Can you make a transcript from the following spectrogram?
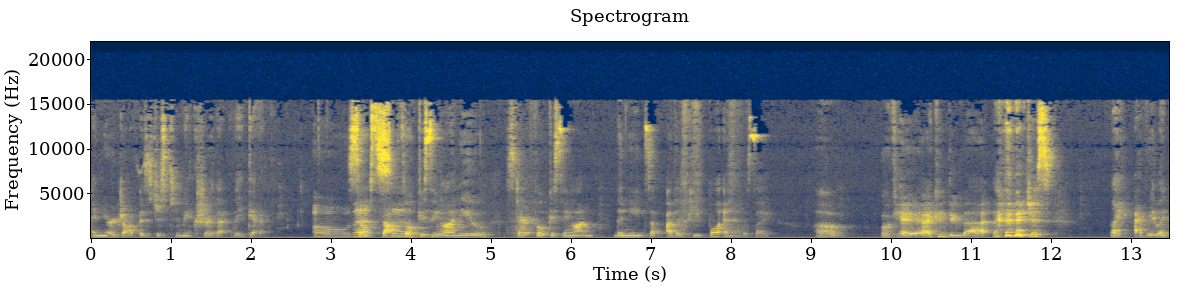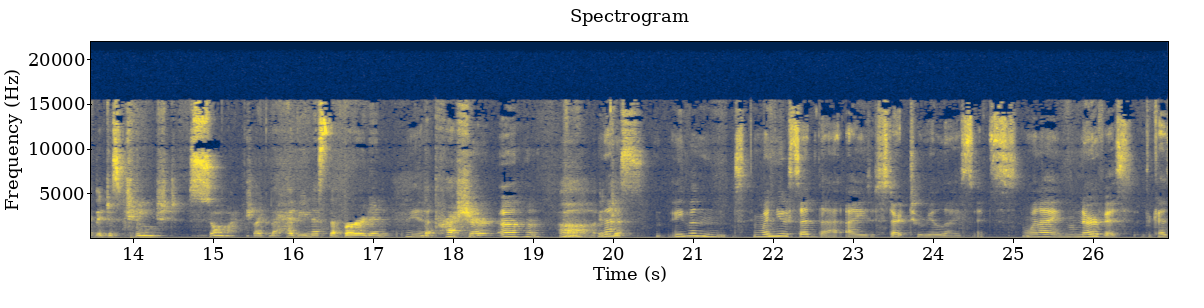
and your job is just to make sure that they get it. Oh, that's So that's stop uh, focusing on you, start focusing on the needs of other people. And it was like, oh, okay, I can do that. it just, like, every, like, it just changed so much. Like, the heaviness, the burden, Yeah. the pressure. uh-huh. Oh, it That- just, Even when you said that, I start to realize it's when I'm nervous because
